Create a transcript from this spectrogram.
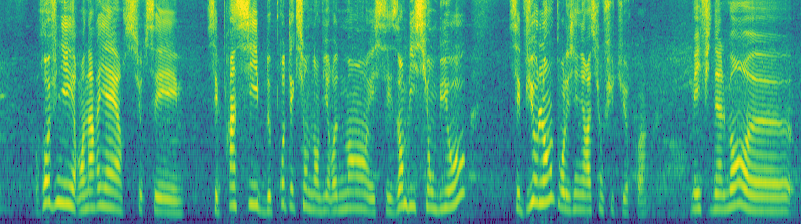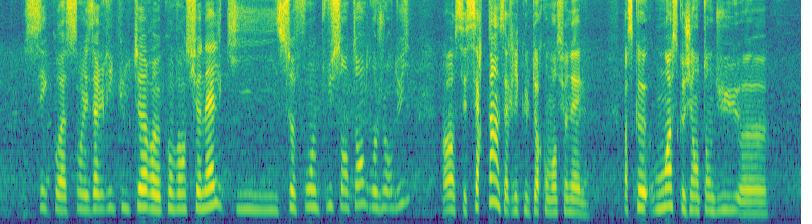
revenir en arrière sur ces ces principes de protection de l'environnement et ces ambitions bio, c'est violent pour les générations futures. Quoi. Mais finalement, euh, c'est quoi? Ce sont les agriculteurs euh, conventionnels qui se font le plus entendre aujourd'hui? Oh, C'est certains agriculteurs conventionnels. Parce que moi, ce que j'ai entendu euh,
